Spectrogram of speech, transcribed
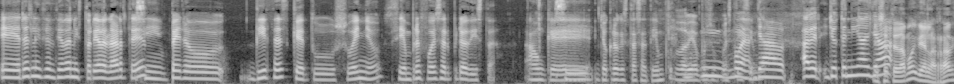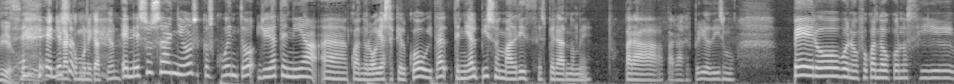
Eh, Eres licenciada en Historia del Arte, Sí. pero dices que tu sueño siempre fue ser periodista. Aunque Sí. yo creo que estás a tiempo todavía, por Mm, supuesto. Bueno, ya, a ver, yo tenía Y ya... se te da muy bien la radio. en y la eso- comunicación. En esos años que os cuento, yo ya tenía, ah, cuando luego ya saqué el COU y tal, tenía el piso en Madrid esperándome para, para hacer periodismo. Pero bueno, fue cuando conocí,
